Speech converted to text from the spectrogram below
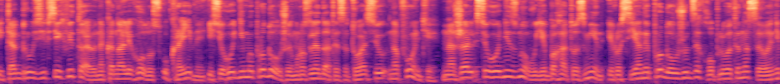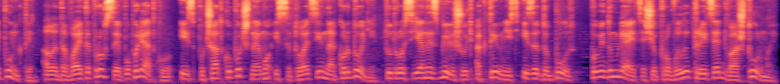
І так, друзі, всіх вітаю на каналі Голос України. І сьогодні ми продовжуємо розглядати ситуацію на фронті. На жаль, сьогодні знову є багато змін, і росіяни продовжують захоплювати населені пункти. Але давайте про все по порядку. І спочатку почнемо із ситуації на кордоні. Тут росіяни збільшують активність і за добу повідомляється, що провели 32 штурми.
